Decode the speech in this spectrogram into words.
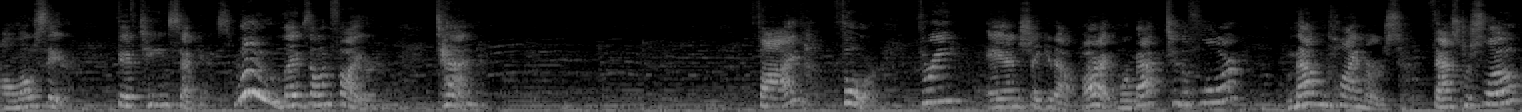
Almost there. 15 seconds. Woo! Legs on fire. 10. 5, 4, 3, and shake it out. All right, we're back to the floor. Mountain climbers. Fast or slow,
